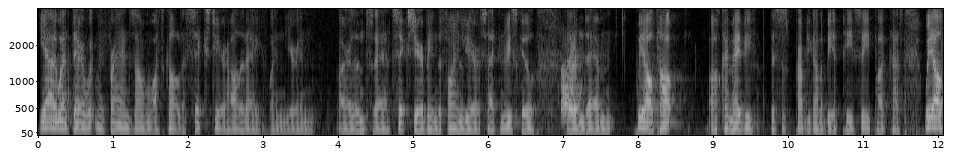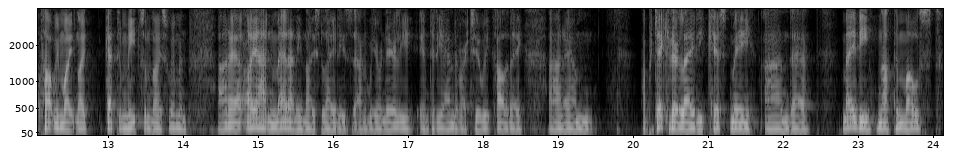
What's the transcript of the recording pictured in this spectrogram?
Yeah, I went there with my friends on what's called a sixth year holiday when you're in Ireland. Uh, sixth year being the final year of secondary school, and um, we all thought, okay, maybe this is probably going to be a PC podcast. We all thought we might not get to meet some nice women, and uh, I hadn't met any nice ladies, and we were nearly into the end of our two week holiday, and um, a particular lady kissed me, and uh, maybe not the most.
